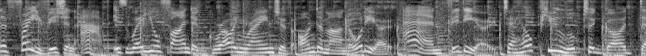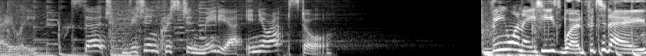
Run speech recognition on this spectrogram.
The free Vision app is where you'll find a growing range of on demand audio and video to help you look to God daily. Search Vision Christian Media in your App Store. V180's word for today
